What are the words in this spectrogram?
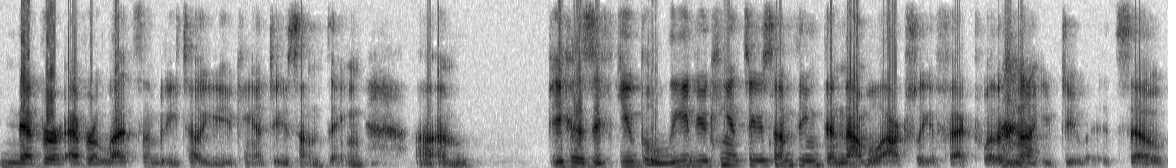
never ever let somebody tell you you can't do something. Um, because if you believe you can't do something, then that will actually affect whether or not you do it. So,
